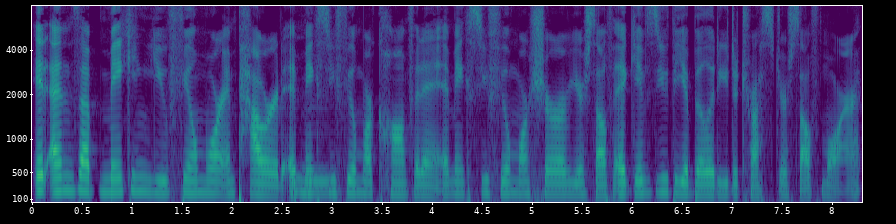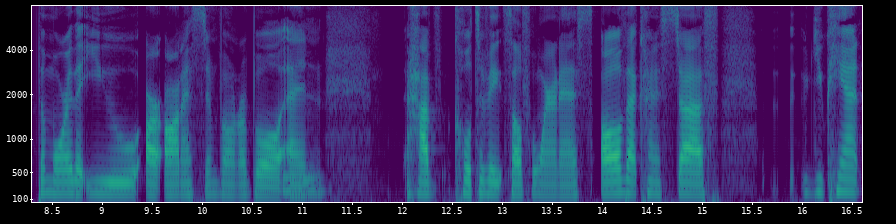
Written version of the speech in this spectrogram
it ends up making you feel more empowered. It makes Mhm. you feel more confident. It makes you feel more sure of yourself. It gives you the ability to trust yourself more. The more that you are honest and vulnerable and Mm-hmm. Have cultivate self-awareness, all of that kind of stuff, you can't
